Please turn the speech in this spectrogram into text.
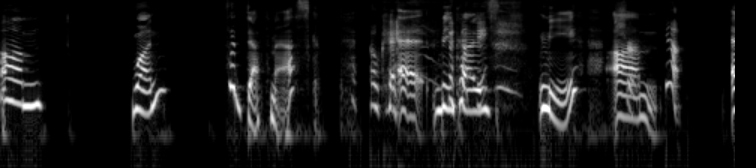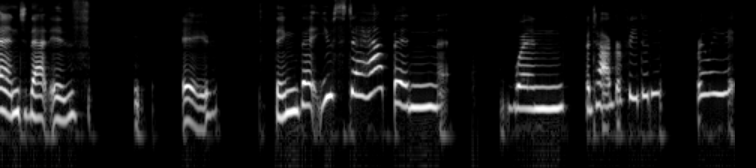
Um, one, it's a death mask. Okay. Uh, because me. Um, Yeah. and that is a thing that used to happen when photography didn't really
